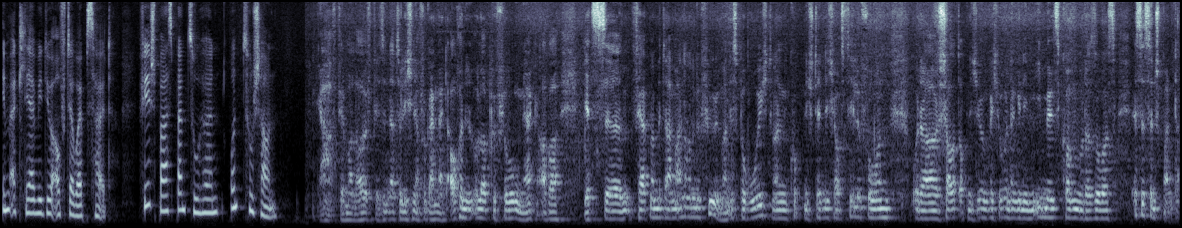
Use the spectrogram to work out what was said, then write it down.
im Erklärvideo auf der Website. Viel Spaß beim Zuhören und Zuschauen ja, Firma läuft. Wir sind natürlich in der Vergangenheit auch in den Urlaub geflogen, ne? aber jetzt äh, fährt man mit einem anderen Gefühl. Man ist beruhigt, man guckt nicht ständig aufs Telefon oder schaut, ob nicht irgendwelche unangenehmen E-Mails kommen oder sowas. Es ist entspannter.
